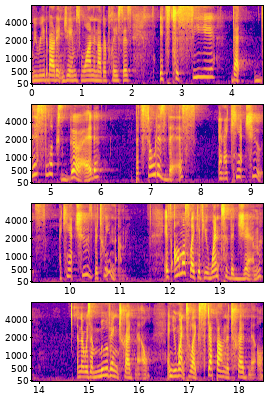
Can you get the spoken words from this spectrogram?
We read about it in James 1 and other places. It's to see that this looks good, but so does this, and I can't choose. I can't choose between them. It's almost like if you went to the gym and there was a moving treadmill and you went to like step on the treadmill,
